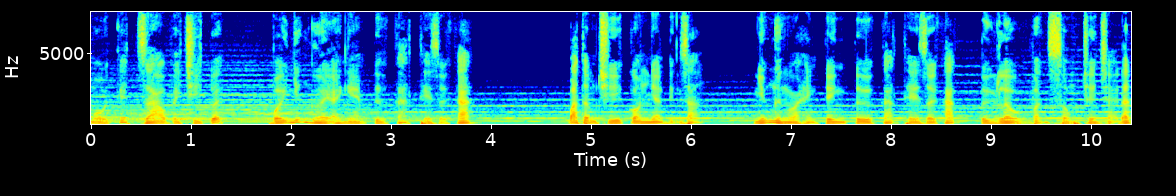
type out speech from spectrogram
mối kết giao về trí tuệ với những người anh em từ các thế giới khác. Bà thậm chí còn nhận định rằng những người ngoài hành tinh từ các thế giới khác từ lâu vẫn sống trên trái đất.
